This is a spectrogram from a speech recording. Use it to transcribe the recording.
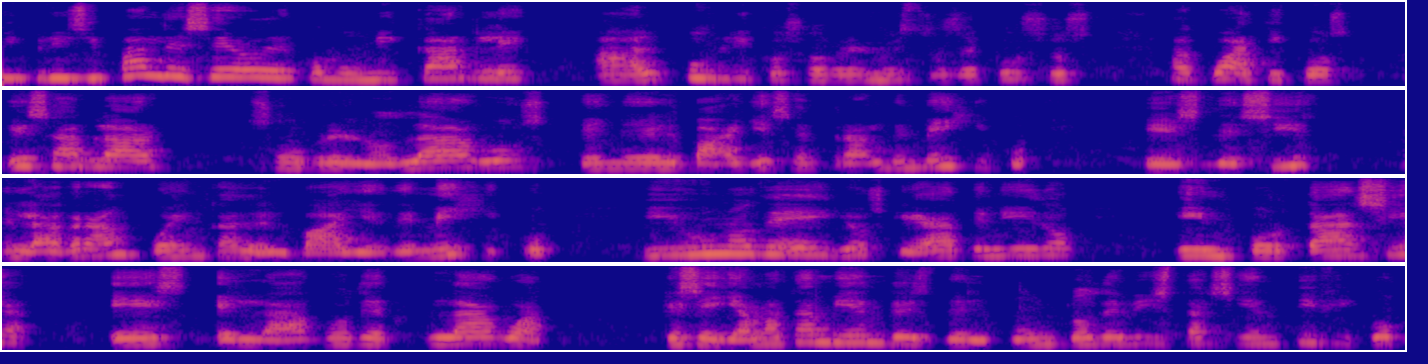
mi principal deseo de comunicarle al público sobre nuestros recursos acuáticos es hablar sobre los lagos en el Valle Central de México, es decir, en la gran cuenca del Valle de México. Y uno de ellos que ha tenido importancia es el lago de Tláhuac, que se llama también desde el punto de vista científico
